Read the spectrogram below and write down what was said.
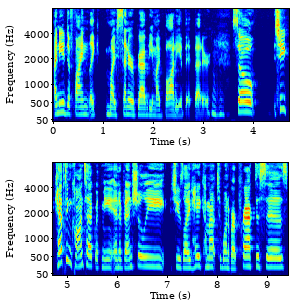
I needed to find like my center of gravity in my body a bit better. Mhm. So she kept in contact with me and eventually she was like, Hey, come out to one of our practices.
